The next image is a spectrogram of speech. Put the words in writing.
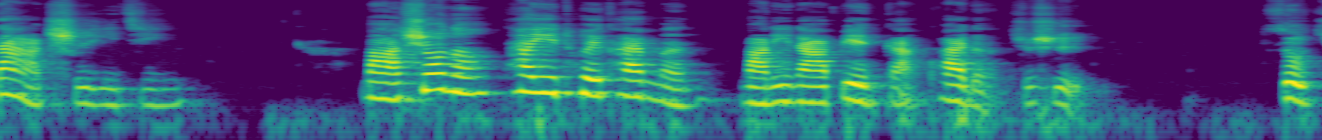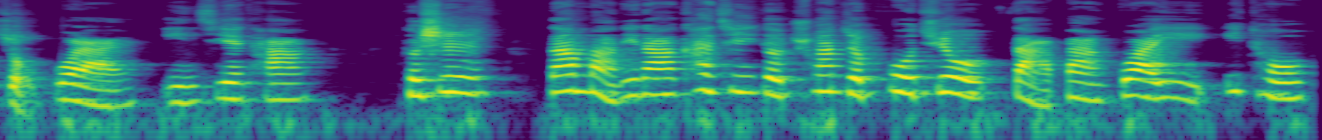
大吃一惊。马修呢，他一推开门，玛丽拉便赶快的，就是就走过来迎接他。可是当玛丽拉看见一个穿着破旧打扮、怪异、一头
